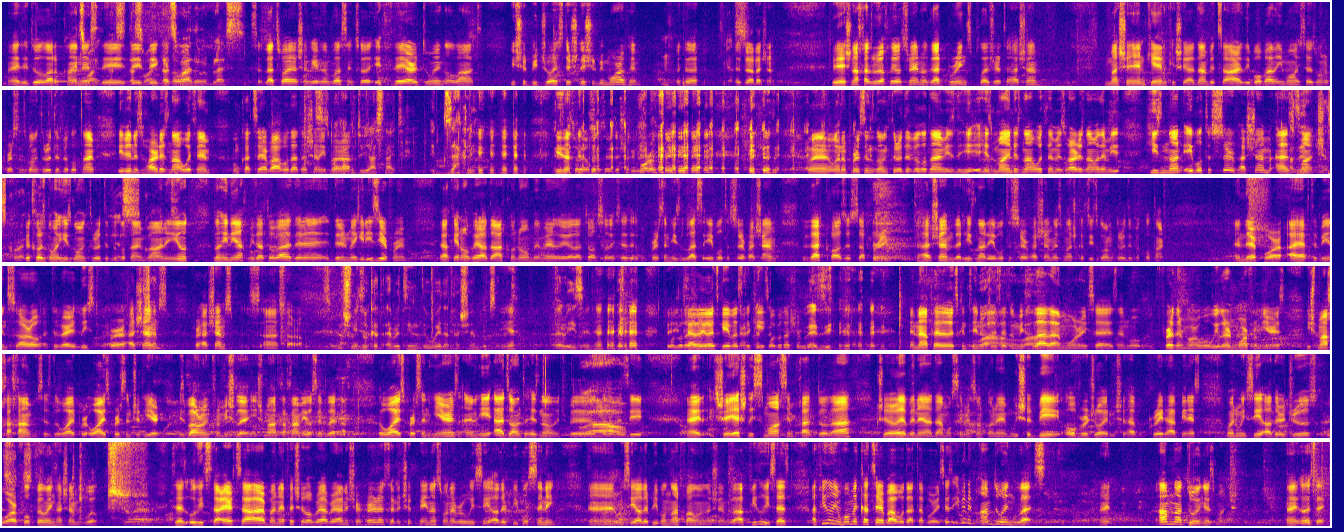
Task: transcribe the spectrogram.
Right? They do a lot of kindness. That's why, they, that's, that's they, why, they a lot. they were blessed. So that's why Hashem gave them blessings. So if they are doing a lot, you should be joyous. There should, there should be more of him. yes. Hashem. That brings pleasure to Hashem. Ken. He says when a person's going through a difficult time, even his heart is not with him. This is what happened to you last night. Exactly. That's not, why they also say there should be more of it. when, when a person's going through a difficult time, he's, he, his mind is not with him, his heart is not with him. He, he's not able to serve Hashem as, As in- much yes, correct. because going, he's going through a difficult Yes, time. correct. Va'aniyut lo hiniach midat tova, it didn't make it easier for him. So he says if a person he's less able to serve Hashem, that causes suffering to Hashem that he's not able to serve Hashem as much because he's going through a difficult time. And therefore, I have to be in sorrow at the very least for Hashem's for Hashem's uh, sorrow. So we should look at everything the way that Hashem looks at yeah. it. Yeah. Very easy. Pele Yoetz gave us the key. What would Hashem do? Very easy. And now Pele Yoetz continues. he says, Wow, "Umichlal more." He says, and what, furthermore, what we learn more from here is Ishma Chacham. He says the wise, person should hear. He's borrowing from Mishle. Ishma Chacham Yosef Lekach. The wise person hears and he adds on to his knowledge. Wow. See, right? We should be overjoyed, we should have great happiness when we see other Jews who are fulfilling Hashem's will. He says, Ulitzta'er tsa'ar b'nefesh shel ovrei It should hurt us and it should pain us whenever we see other people sinning and we see other people not following Hashem. Afilu, he says, Afilu He says, even if I'm doing less, right, I'm not doing as much. Right, let's say,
